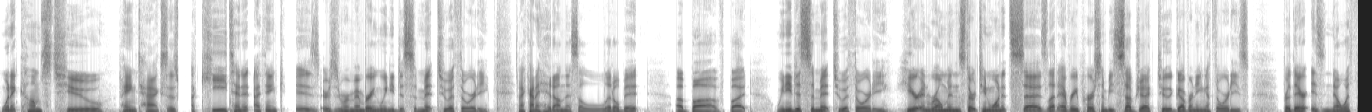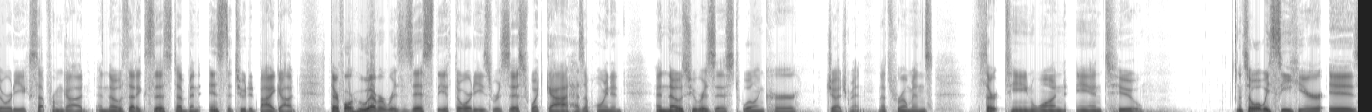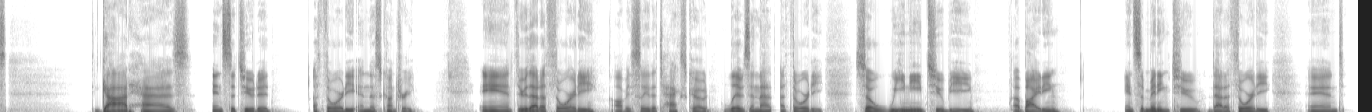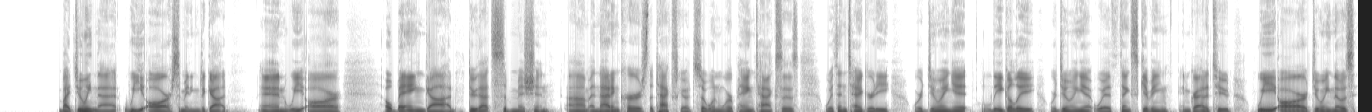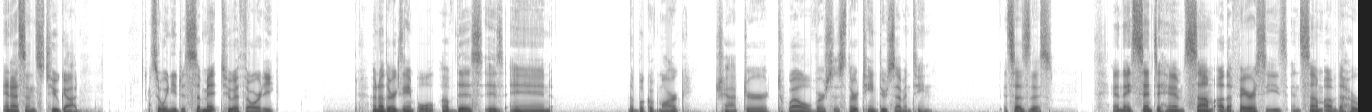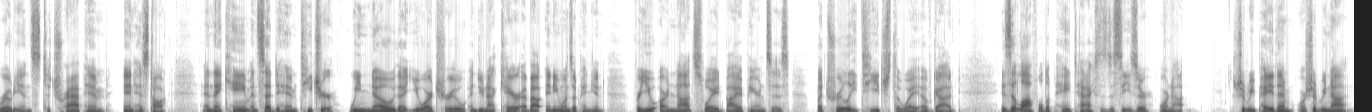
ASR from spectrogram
When it comes to paying taxes, a key tenet I think is is remembering we need to submit to authority. And I kind of hit on this a little bit above, but we need to submit to authority. Here in Romans 13:1 it says, "Let every person be subject to the governing authorities, for there is no authority except from God, and those that exist have been instituted by God. Therefore whoever resists the authorities resists what God has appointed, and those who resist will incur judgment." That's Romans 13, 1 and 2. And so what we see here is God has instituted authority in this country. And through that authority, obviously the tax code lives in that authority. So we need to be abiding and submitting to that authority. And by doing that, we are submitting to God and we are obeying God through that submission. Um, and that incurs the tax code. So when we're paying taxes with integrity, we're doing it legally, we're doing it with thanksgiving and gratitude, we are doing those in essence to God. So we need to submit to authority. Another example of this is in the book of Mark, chapter 12, verses 13 through 17. It says this And they sent to him some of the Pharisees and some of the Herodians to trap him in his talk. And they came and said to him, Teacher, we know that you are true and do not care about anyone's opinion, for you are not swayed by appearances, but truly teach the way of God. Is it lawful to pay taxes to Caesar or not? Should we pay them or should we not?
